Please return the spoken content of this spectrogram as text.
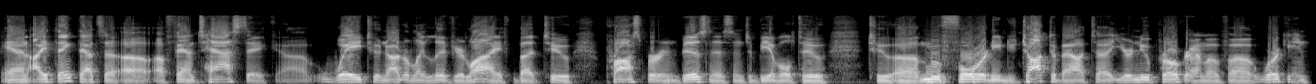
And I think that's a, a, a fantastic uh, way to not only live your life, but to prosper in business and to be able to to uh, move forward. And you talked about uh, your new program of uh, working,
